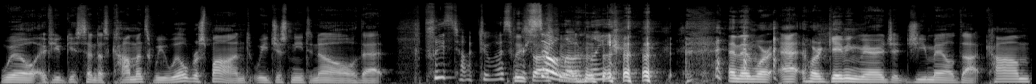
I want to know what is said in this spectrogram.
we'll if you g- send us comments, we will respond. We just need to know that Please talk to us. We're so lonely. and then we're at we're gamingmarriage at gmail.com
